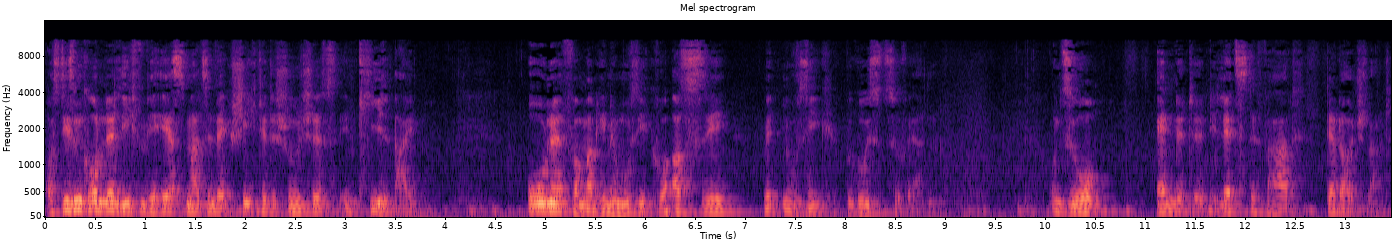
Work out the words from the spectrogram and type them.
Aus diesem Grunde liefen wir erstmals in der Geschichte des Schulschiffs in Kiel ein, ohne vom Marine Musikchor Ostsee mit Musik begrüßt zu werden. Und so endete die letzte Fahrt der Deutschland.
